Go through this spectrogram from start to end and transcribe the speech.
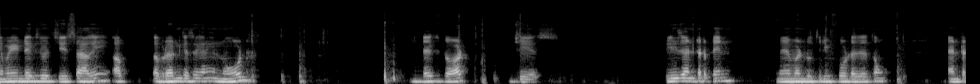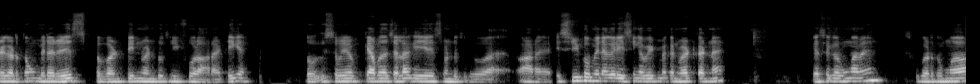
हमारी इंडेक्स जो चीज़ आ गई, अब अब रन कैसे करेंगे? Node index dot JS please enter pin मैं वन टू थ्री फोर दे देता हूँ। एंटर करता हूँ। मेरा risk one pin one two three four आ रहा है, ठीक है? तो इससे मुझे क्या पता चला कि ये वन टू थ्री फोर आ रहा है। इसी को मैंने अगर एसिंग वेट में कन्वर्ट करना है, कैसे करूँगा मैं? इसको कर दूँगा,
